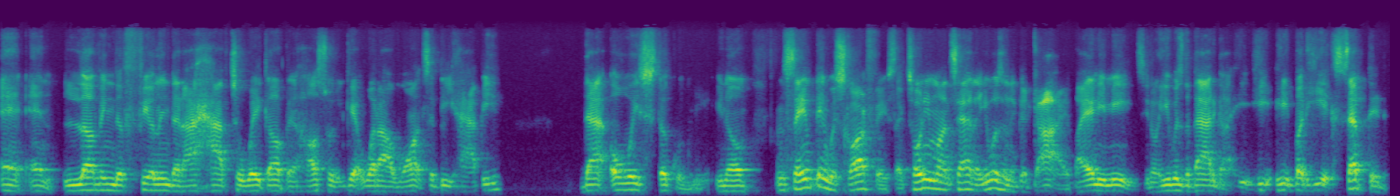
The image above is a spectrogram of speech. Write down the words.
and, and loving the feeling that I have to wake up and hustle to get what I want to be happy that always stuck with me, you know. And same thing with Scarface. Like Tony Montana, he wasn't a good guy by any means. You know, he was the bad guy. He he, he but he accepted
